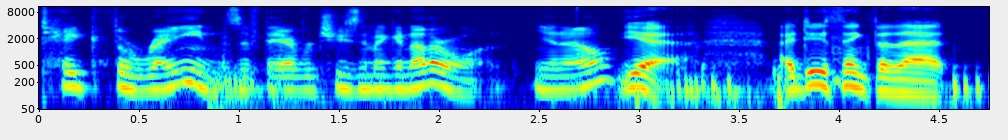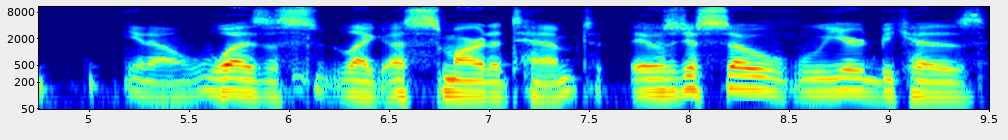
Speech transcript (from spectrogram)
take the reins if they ever choose to make another one. You know? yeah, I do think that that you know was a like a smart attempt. It was just so weird because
